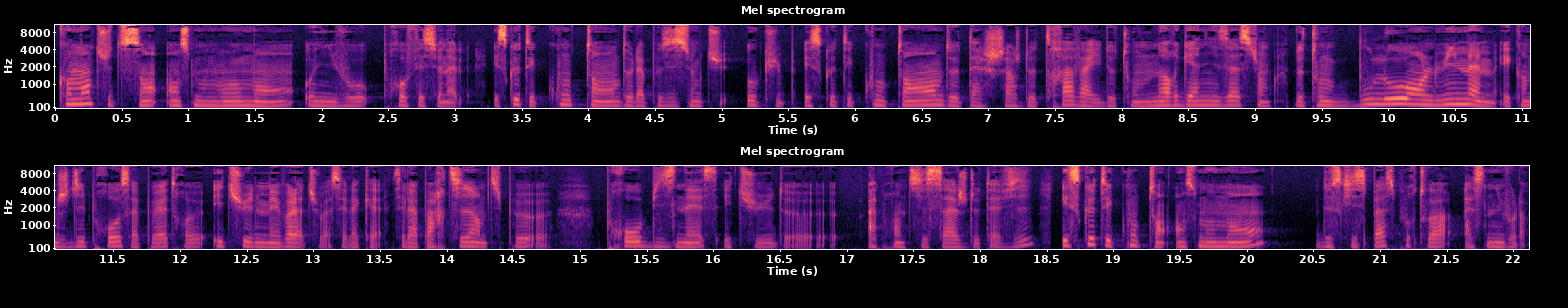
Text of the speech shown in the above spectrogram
Comment tu te sens en ce moment au niveau professionnel? Est-ce que tu es content de la position que tu occupes? Est-ce que tu es content de ta charge de travail, de ton organisation, de ton boulot en lui-même? Et quand je dis pro, ça peut être euh, études, mais voilà, tu vois, c'est la, c'est la partie un petit peu euh, pro, business, études, euh, apprentissage de ta vie. Est-ce que tu es content en ce moment de ce qui se passe pour toi à ce niveau-là?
